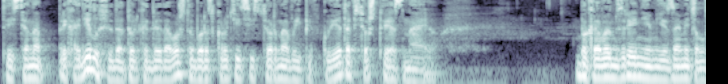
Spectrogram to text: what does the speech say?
То есть она приходила сюда только для того, чтобы раскрутить сестер на выпивку, и это все, что я знаю. Боковым зрением я заметил,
